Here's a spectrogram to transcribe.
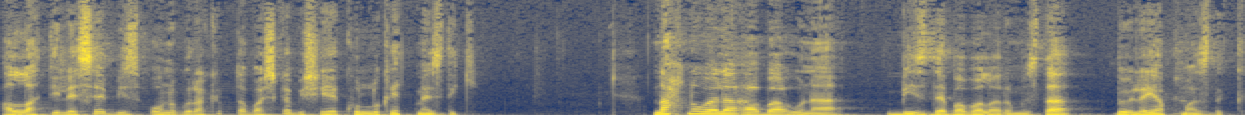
Allah dilese biz onu bırakıp da başka bir şeye kulluk etmezdik. Nahnu ve la abauna biz de babalarımız böyle yapmazdık.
